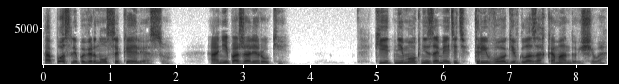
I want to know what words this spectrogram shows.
А после повернулся к Элиасу. Они пожали руки. Кит не мог не заметить тревоги в глазах командующего.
